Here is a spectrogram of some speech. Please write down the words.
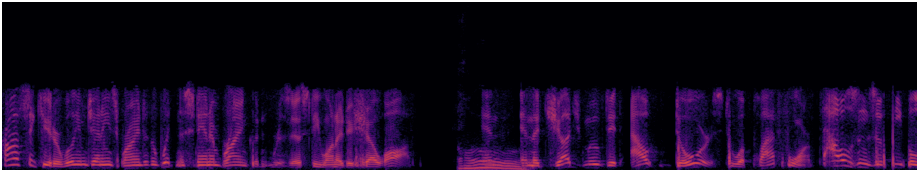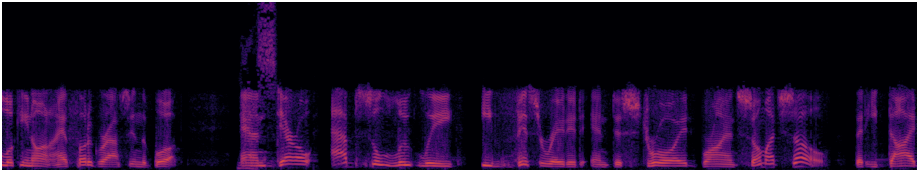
prosecutor, William Jennings Bryan, to the witness stand, and Bryan couldn't resist. He wanted to show off. Oh. And, and the judge moved it outdoors to a platform. Thousands of people looking on. I have photographs in the book. Yes. And Darrow absolutely eviscerated and destroyed Bryan so much so that he died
